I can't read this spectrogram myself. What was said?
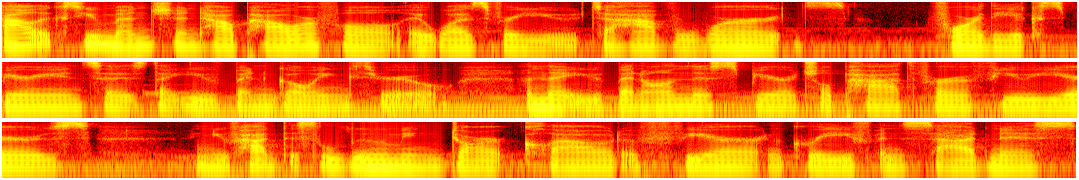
Alex, you mentioned how powerful it was for you to have words for the experiences that you've been going through and that you've been on this spiritual path for a few years and you've had this looming dark cloud of fear and grief and sadness.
